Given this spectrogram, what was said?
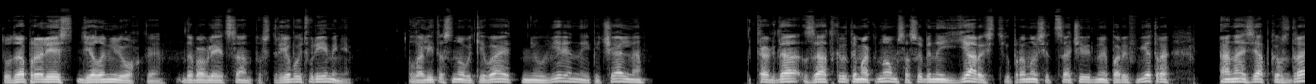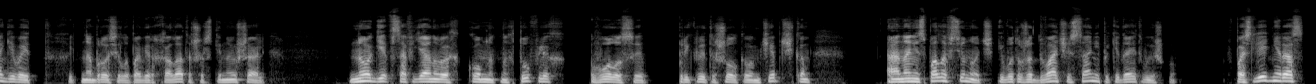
«Туда пролезть — дело нелегкое», — добавляет Сантус, — «требует времени». Лолита снова кивает, неуверенно и печально. Когда за открытым окном с особенной яростью проносится очередной порыв ветра, она зябко вздрагивает, хоть набросила поверх халата шерстяную шаль. Ноги в софьяновых комнатных туфлях, волосы прикрыты шелковым чепчиком. Она не спала всю ночь, и вот уже два часа не покидает вышку. В последний раз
